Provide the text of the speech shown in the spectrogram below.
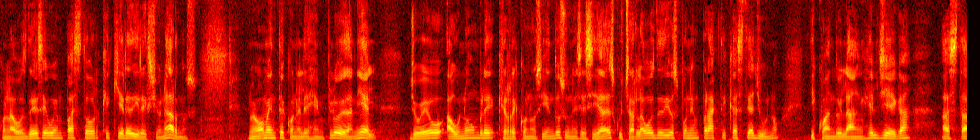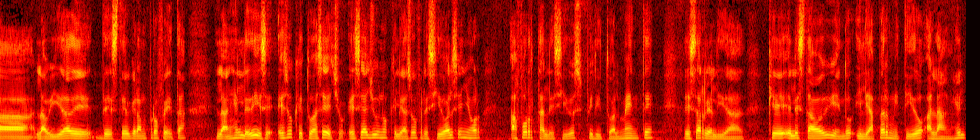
con la voz de ese buen pastor que quiere direccionarnos. Nuevamente con el ejemplo de Daniel, yo veo a un hombre que reconociendo su necesidad de escuchar la voz de Dios pone en práctica este ayuno y cuando el ángel llega hasta la vida de, este gran profeta, el ángel le dice, eso que tú has hecho, ese ayuno que le has ofrecido al Señor, ha fortalecido espiritualmente esa realidad que él estaba viviendo y le ha permitido al ángel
